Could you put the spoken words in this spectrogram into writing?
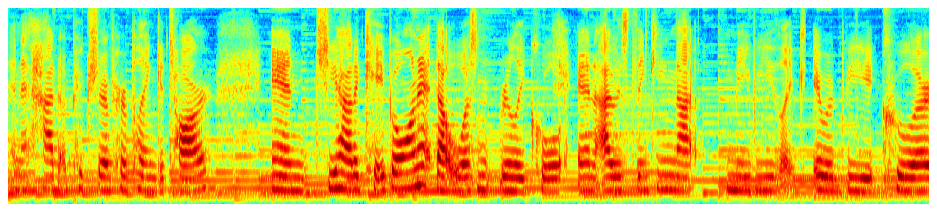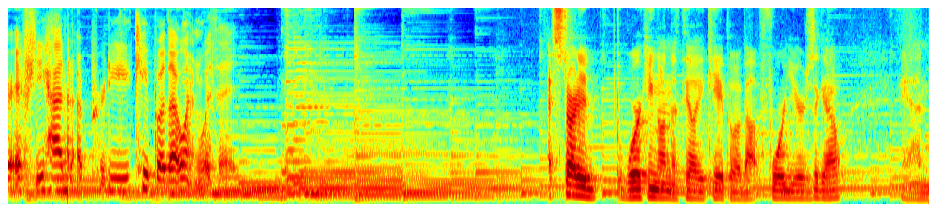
and it had a picture of her playing guitar and she had a capo on it that wasn't really cool and I was thinking that maybe like it would be cooler if she had a pretty capo that went with it. I started working on the Thalia Capo about four years ago and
